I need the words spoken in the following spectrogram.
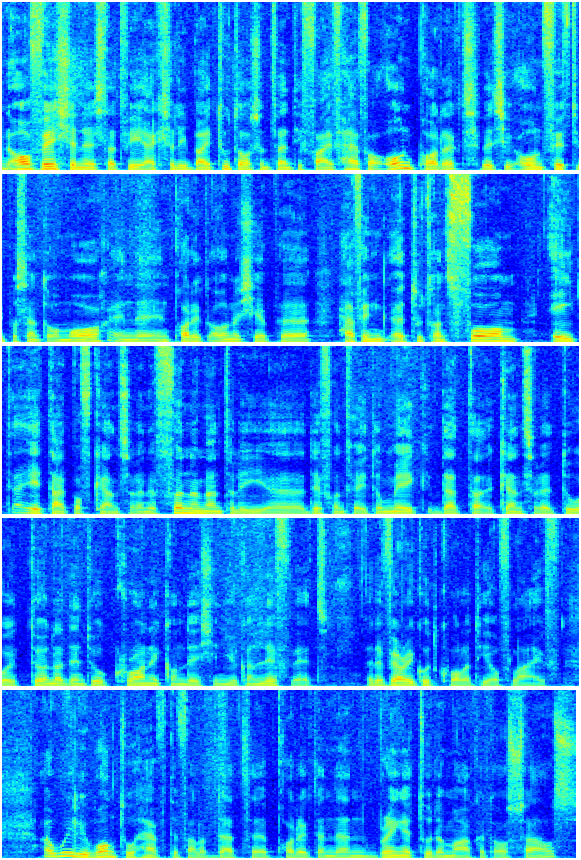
And our vision is that we actually by 2025 have our own product, which we own 50% or more in, uh, in product ownership, uh, having uh, to transform a, type of cancer in a fundamentally different way to make that cancer to turn that into a chronic condition you can live with at a very good quality of life. I really want to have developed that product and then bring it to the market ourselves.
